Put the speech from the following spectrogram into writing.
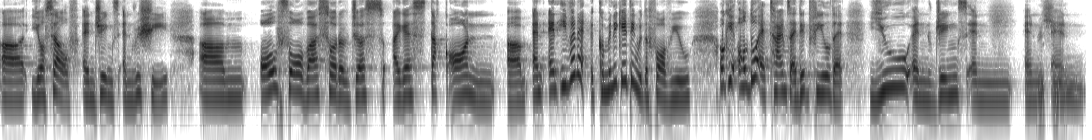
uh, yourself and Jinx and Rishi, um, all four of us sort of just, I guess, stuck on. Um, and, and even communicating with the four of you, okay, although at times I did feel that you and Jinx and and Rishi. and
